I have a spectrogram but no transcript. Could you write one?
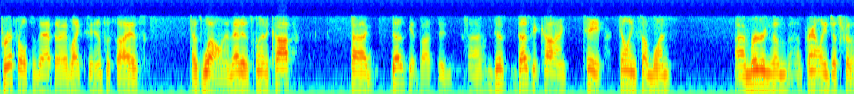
peripheral to that that I'd like to emphasize as well, and that is when a cop uh, does get busted, uh, does does get caught on tape killing someone, uh, murdering them apparently just for the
